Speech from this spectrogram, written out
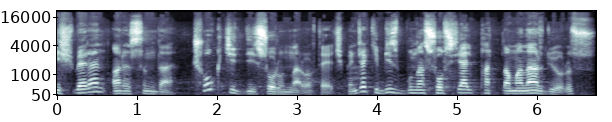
işveren arasında çok ciddi sorunlar ortaya çıkınca ki biz buna sosyal patlamalar diyoruz.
